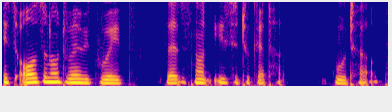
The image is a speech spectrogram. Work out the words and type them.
It's also not very great that it's not easy to get good help.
